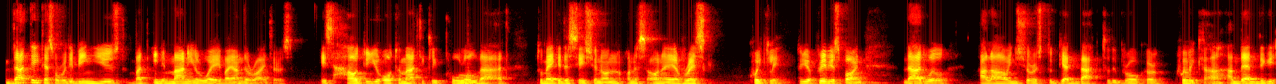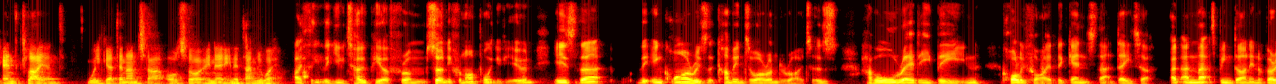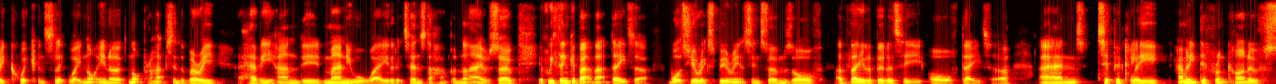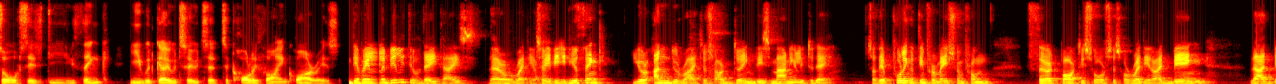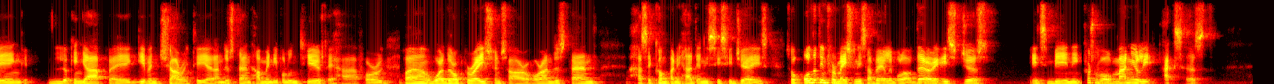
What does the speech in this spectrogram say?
that data is already being used, but in a manual way by underwriters. Is how do you automatically pull all that to make a decision on, on, a, on a risk quickly? To your previous point, that will allow insurers to get back to the broker quicker, and then the end client will get an answer also in a, in a timely way. I think the utopia, from certainly from our point of view, is that the inquiries that come into our underwriters have already been qualified against that data. And, and that's been done in a very quick and slick way, not in a not perhaps in the very heavy-handed manual way that it tends to happen now. So if we think about that data, what's your experience in terms of availability of data, and typically how many different kind of sources do you think you would go to to, to qualify inquiries? The availability of data is there already. So if, if you think your underwriters are doing this manually today, so they're pulling that information from third party sources already, right? Being that being looking up a given charity and understand how many volunteers they have or uh, where their operations are or understand has a company had any CCJs. So all that information is available out there. It's just it's being first of all manually accessed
